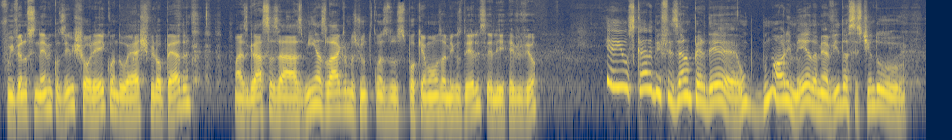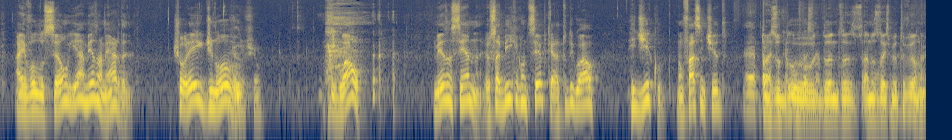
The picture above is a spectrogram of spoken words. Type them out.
Fui ver no cinema, inclusive, chorei quando o Ash virou pedra. Mas graças às minhas lágrimas, junto com as dos Pokémons amigos deles, ele reviveu. E aí os caras me fizeram perder um- uma hora e meia da minha vida assistindo a evolução e é a mesma merda. Chorei de novo, igual. Mesma cena. Eu sabia que ia acontecer, porque era tudo igual. Ridículo. Não faz sentido. É, pá, Mas o do, do anos, dos anos 2000 tu viu, né?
